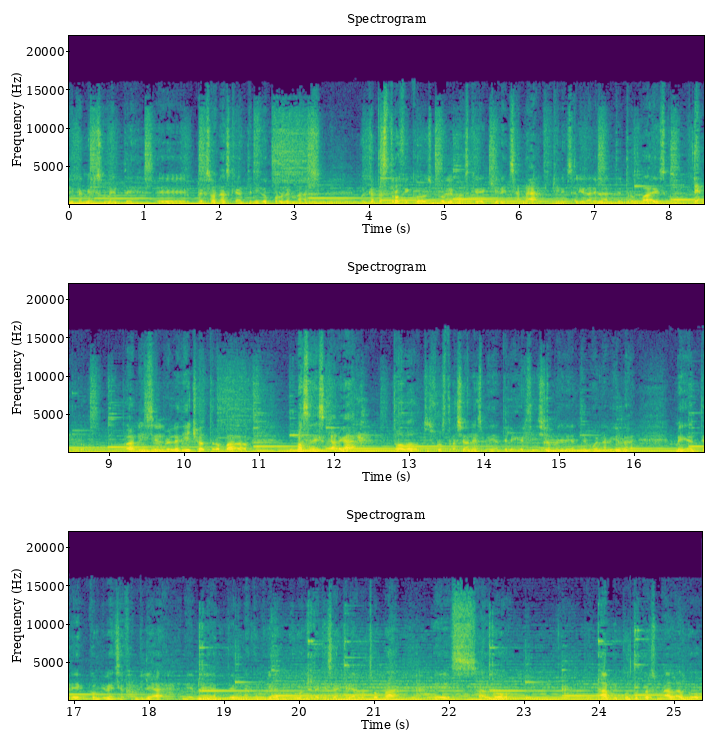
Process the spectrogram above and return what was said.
de cambiar su mente. Eh, personas que han tenido problemas muy catastróficos, problemas que quieren sanar, que quieren salir adelante. Tropa es como un templo. Para mí siempre le he dicho, Tropa vas a descargar todas tus frustraciones mediante el ejercicio, mediante buena vibra, mediante convivencia familiar, eh, mediante una comunidad muy bonita que se ha creado. Tropa es algo, a mi punto personal, algo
